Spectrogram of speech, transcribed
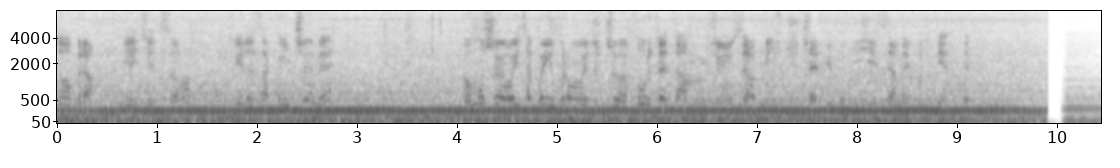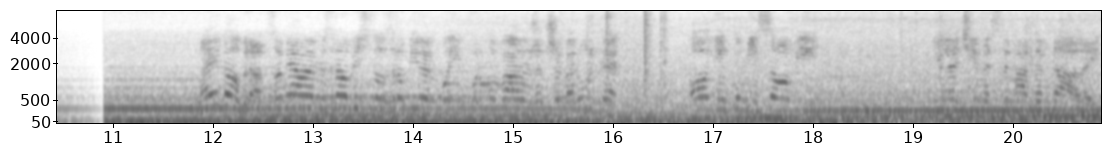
Dobra, wiecie co? Na chwilę zakończymy. Bo muszę ojca poinformować, że trzeba furtę tam wziąć za pięć przyczepie, bo dziś jest zamek podpięty. No i dobra, co miałem zrobić, to zrobiłem. Poinformowałem, że trzeba rurkę, ogień kumisowi i lecimy z tematem dalej.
